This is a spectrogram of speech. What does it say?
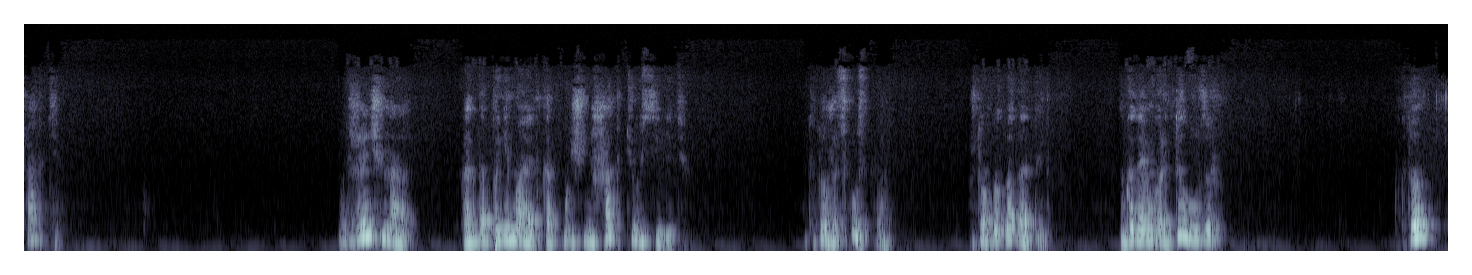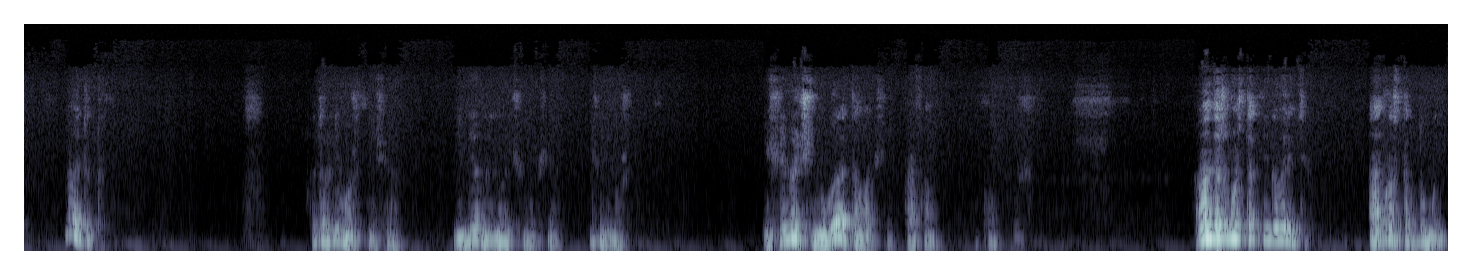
Шахти. Вот женщина, когда понимает, как мужчине шахти усилить, это тоже искусство, что он был богатый. Но когда ему говорят, ты лузер. Кто? Ну, этот, который не может ничего. Ни днем, ни ночью вообще. Ничего не может. Еще и ночью не могу, а там вообще профан. Она даже может так не говорить. Она просто так думает.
